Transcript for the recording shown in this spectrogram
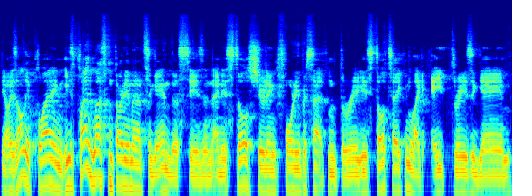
You know, he's only playing he's playing less than 30 minutes a game this season, and he's still shooting 40% from three. He's still taking like eight threes a game.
